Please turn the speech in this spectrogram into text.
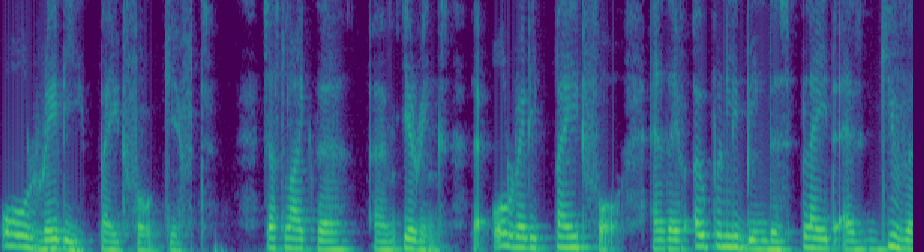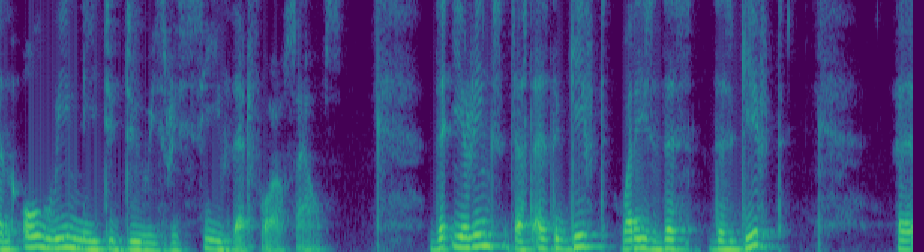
already paid for gift. Just like the um, earrings, they're already paid for and they've openly been displayed as given. All we need to do is receive that for ourselves. The earrings, just as the gift, what is this? This gift uh,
